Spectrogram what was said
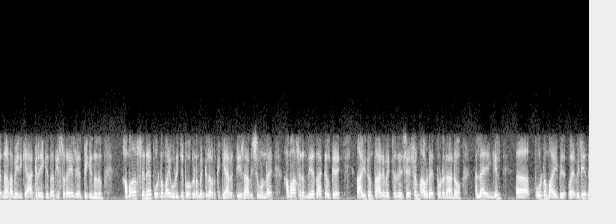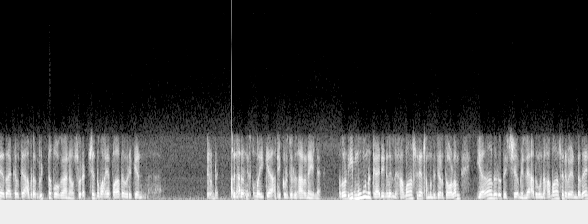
എന്നാണ് അമേരിക്ക ആഗ്രഹിക്കുന്നത് ഇസ്രായേൽ കൽപ്പിക്കുന്നതും. ഹമാസിനെ പൂർണമായി ഒഴിഞ്ഞു പോകണമെങ്കിൽ അവർക്ക് ഗ്യാരണ്ടീസ് ആവശ്യമുണ്ട്. ഹമാസിന്റെ നേതാക്കൾക്ക് ആയുധം താഴെ വെച്ചതിന് ശേഷം അവിടെ തുടരാനോ അല്ല എങ്കിൽ പൂർണമായി വലിയ നേതാക്കൾക്ക് അവിടെ വിട്ടുപോകാനോ സുരക്ഷിതമായ പാത ഒരുക്കേണ്ട ഉണ്ട് അതിനാണ് സംഭവിക്കുക അതേക്കുറിച്ചൊരു ധാരണയില്ല. അതുകൊണ്ട് ഈ മൂന്ന് കാര്യങ്ങളിൽ ഹമാസിനെ സംബന്ധിച്ചിടത്തോളം യാതൊരു നിശ്ചയമില്ല അതുകൊണ്ട് ഹമാസിന് വേണ്ടത്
